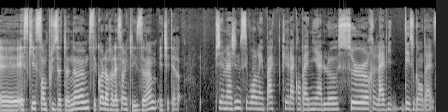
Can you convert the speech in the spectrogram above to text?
euh, est-ce qu'ils sont plus autonomes, c'est quoi leur relation avec les hommes, etc. J'imagine aussi voir l'impact que la compagnie a là sur la vie des Ougandaises.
